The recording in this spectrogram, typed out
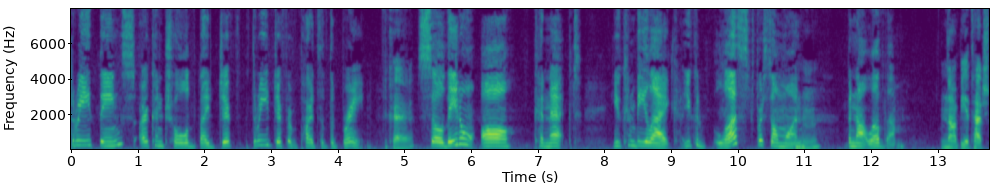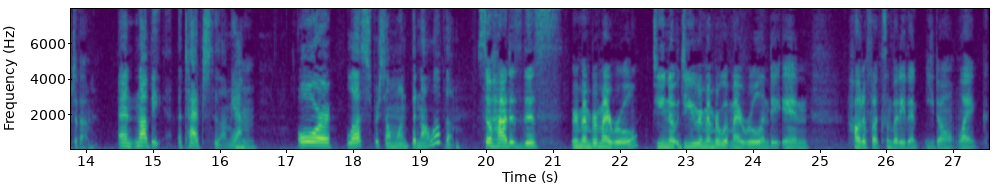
three things are controlled by diff- three different parts of the brain. okay. So they don't all connect. You can be like, you could lust for someone, mm-hmm. but not love them Not be attached to them. and not be attached to them. Yeah. Mm-hmm. Or lust for someone, but not love them. So how does this remember my rule? Do you know do you remember what my rule in in how to fuck somebody that you don't like?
